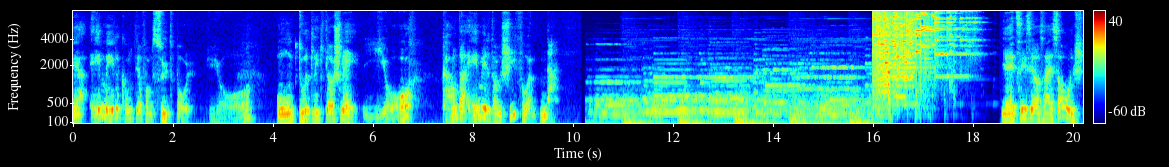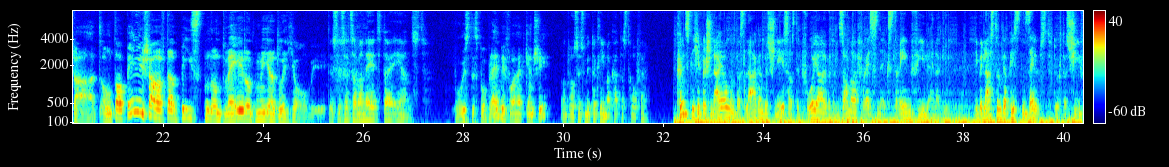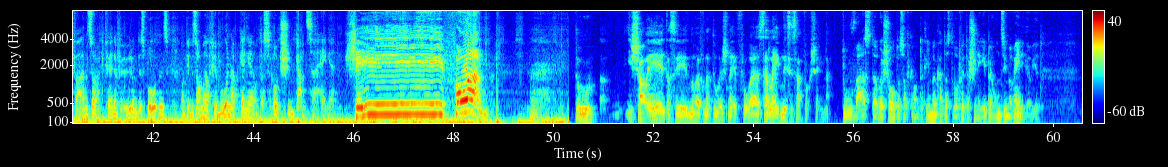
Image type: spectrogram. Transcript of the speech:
Der Emil kommt ja vom Südpol. Ja. Und dort liegt ja Schnee. Ja. Kann der Emil dann Skifahren? Na. Jetzt ist ja Saisonstart und da bin ich schon auf der Pisten und wedel gemütlich obi. Das ist jetzt aber nicht der Ernst. Wo ist das Problem? Ich fahr halt gern Ski. Und was ist mit der Klimakatastrophe? Künstliche Beschneiung und das Lagern des Schnees aus dem Vorjahr über den Sommer fressen extrem viel Energie. Die Belastung der Pisten selbst durch das Skifahren sorgt für eine Verödung des Bodens und im Sommer für Murenabgänge und das Rutschen ganzer Hänge. Skifahren! Du, ich schau eh, dass ich nur auf Naturschnee fahre. Das Erlebnis ist einfach schöner. Du weißt aber schon, dass aufgrund der Klimakatastrophe der Schnee bei uns immer weniger wird.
